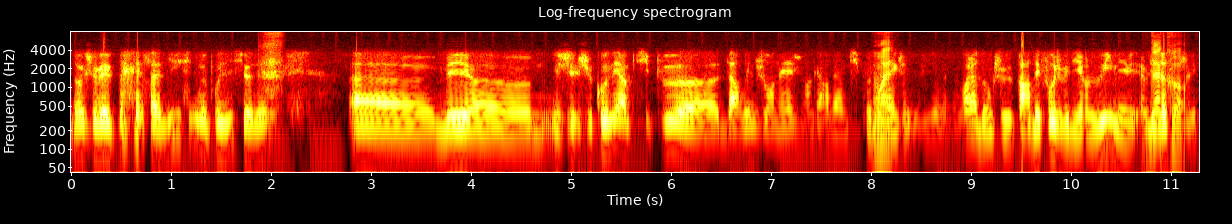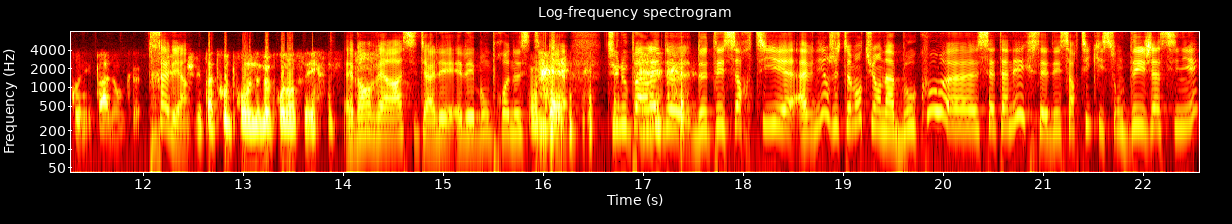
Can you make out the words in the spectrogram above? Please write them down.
Donc je vais, ça va être difficile de me positionner. Euh, mais euh, je, je, connais un petit peu euh, Darwin Journée, j'ai regardé un petit peu le ouais. vu, voilà, donc je, par défaut je vais dire lui, mais les autres je les connais pas, donc très bien. Je vais pas trop me prononcer. Eh ben on verra si tu as les, les, bons pronostics. tu nous parlais de, de, tes sorties à venir, justement, tu en as beaucoup cette année, c'est des sorties qui sont déjà signées?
